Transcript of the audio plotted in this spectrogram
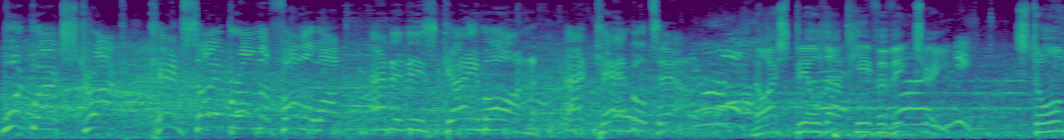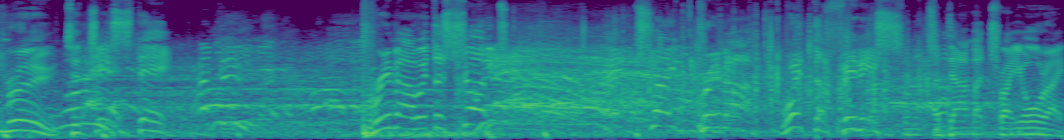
Woodwork struck. Kamsoba on the follow-up, and it is game on at Campbelltown. Nice build up here for victory. Storm Roux to Gestede. Brimmer with the shot. And Jake Brimmer with the finish. Adama Traore.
